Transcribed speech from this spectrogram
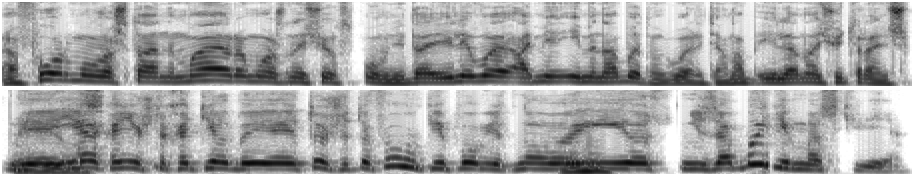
А формула Штайнмайера можно еще вспомнить, да? Или вы именно об этом говорите? Она, или она чуть раньше появилась? Я, конечно, хотел бы тоже эту формулу припомнить, но угу. ее не забыли в Москве.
